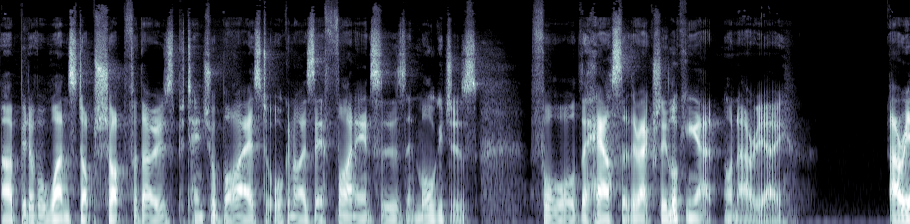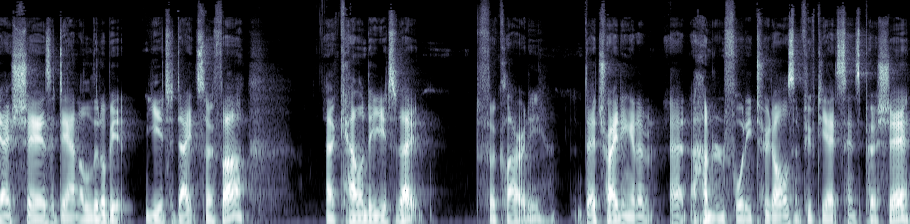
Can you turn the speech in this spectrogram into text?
a bit of a one stop shop for those potential buyers to organize their finances and mortgages for the house that they're actually looking at on REA. REA shares are down a little bit year to date so far, a calendar year to date for clarity. They're trading at, a, at $142.58 per share.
